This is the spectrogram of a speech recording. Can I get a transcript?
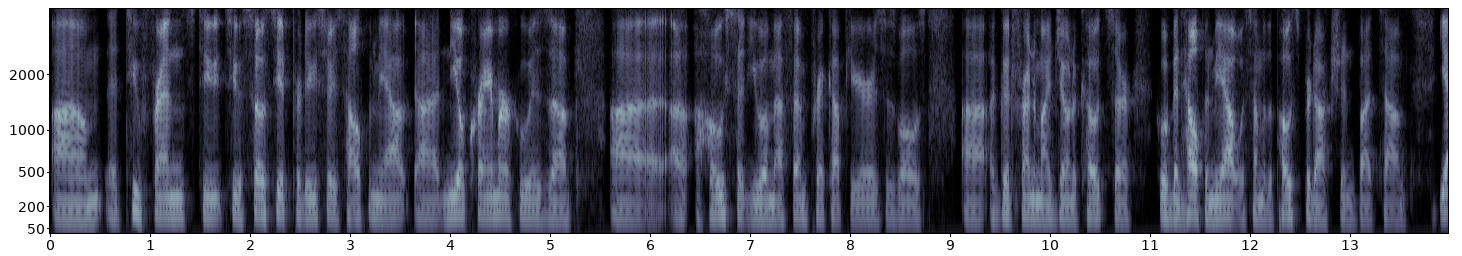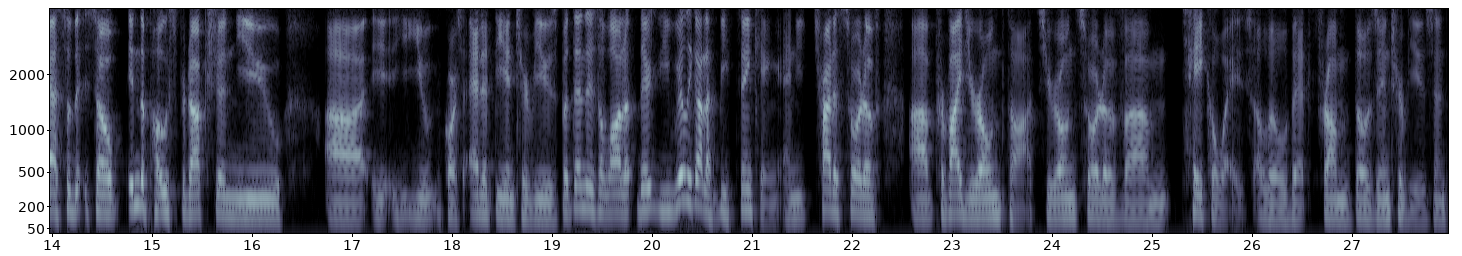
um, uh, two friends, two two associate producers helping me out. Uh, Neil Kramer, who is uh, uh a host at UMFM Prick Up Years, as well as uh, a good friend of mine, Jonah Coates, who have been helping me out with some of the post production. But um, yeah, so the, so in the post production, you uh, you of course edit the interviews but then there's a lot of there you really got to be thinking and you try to sort of uh, provide your own thoughts your own sort of um, takeaways a little bit from those interviews. And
